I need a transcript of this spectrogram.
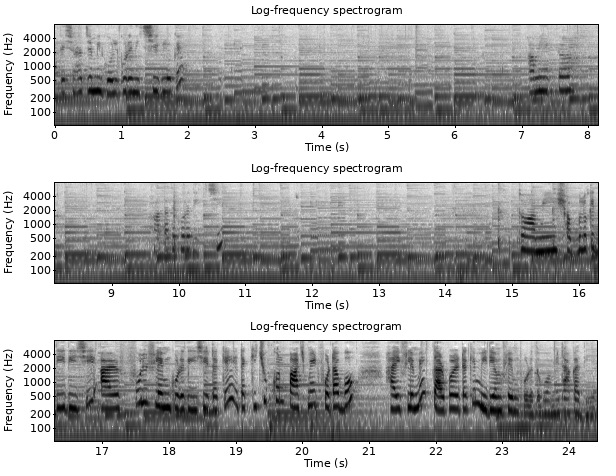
হাতের সাহায্যে আমি গোল করে নিচ্ছি এগুলোকে। আমি একটা হাতাতে করে দিচ্ছি। তো আমি সবগুলোকে দিয়ে দিয়েছি আর ফুল ফ্লেম করে দিয়েছি এটাকে। এটা কিছুক্ষণ পাঁচ মিনিট ফোটাবো হাই ফ্লেমে তারপর এটাকে মিডিয়াম ফ্লেম করে দেবো আমি ঢাকা দিয়ে।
